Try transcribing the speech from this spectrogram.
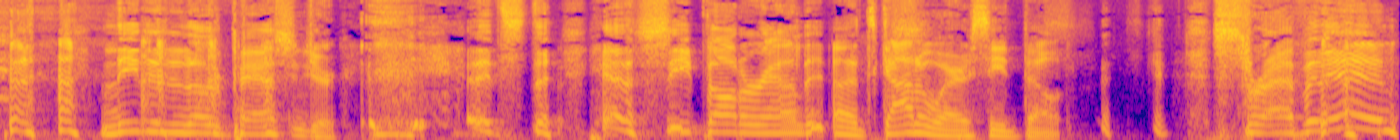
Needed another passenger. It's the, had a seatbelt around it. Oh, it's got to wear a seatbelt. Strap it in.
